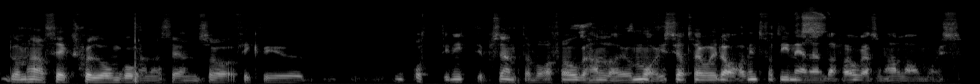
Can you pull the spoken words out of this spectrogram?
de här 6-7 omgångarna sen så fick vi ju 80-90 procent av våra frågor handlar ju om Mois. Jag tror idag har vi inte fått in en enda fråga som handlar om Mois.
